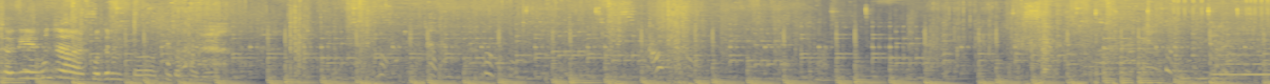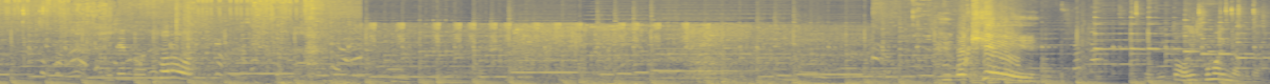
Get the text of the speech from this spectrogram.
저기 혼자 고드름 떠 비겁하게. 이제 뭐 서로 오케이. 여기 또 어디 숨어 있나 보다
